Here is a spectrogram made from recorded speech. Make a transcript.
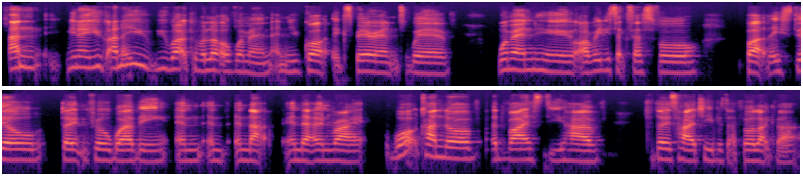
and you know you i know you you work with a lot of women and you've got experience with women who are really successful but they still don't feel worthy in, in in that in their own right. What kind of advice do you have for those high achievers that feel like that?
